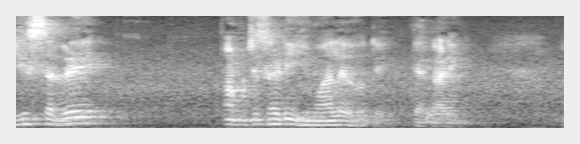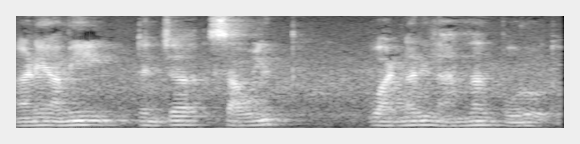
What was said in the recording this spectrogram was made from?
हे सगळे आमच्यासाठी हिमालय होते त्या काळी. आणि आम्ही त्यांच्या सावलीत वाढणारी लहान लहान पोरं होतो.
